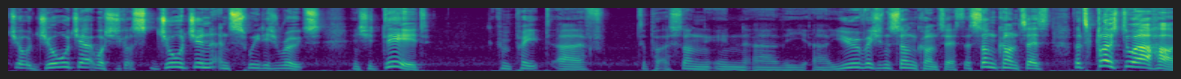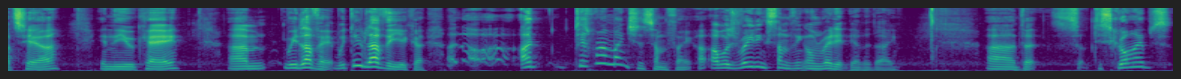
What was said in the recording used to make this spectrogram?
Georgia. Well, she's got Georgian and Swedish roots. And she did compete uh, to put a song in uh, the uh, Eurovision Song Contest, a song contest that's close to our hearts here in the UK. Um, we love it. We do love the UK. I, I, I just want to mention something. I, I was reading something on Reddit the other day uh, that describes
